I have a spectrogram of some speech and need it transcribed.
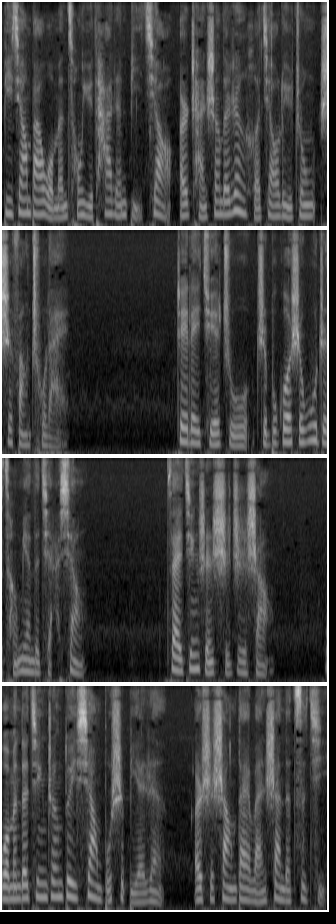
必将把我们从与他人比较而产生的任何焦虑中释放出来。这类角逐只不过是物质层面的假象，在精神实质上，我们的竞争对象不是别人，而是尚待完善的自己。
